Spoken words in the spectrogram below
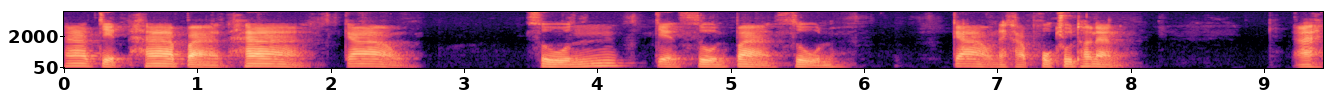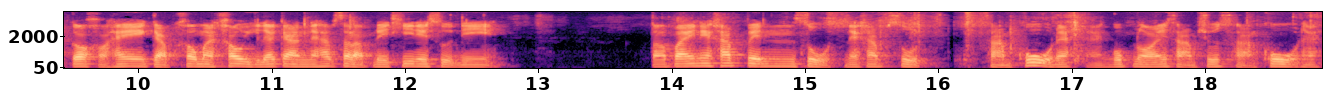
ห้าเจ็ดห้าแปดห้าเก้าศูนย์เจ็ดศูนย์แปดศูนย์เก้านะครับหกชุดเท่านั้นอะก็ขอให้กลับเข้ามาเข้าอีกแล้วกันนะครับสลับในที่ในสูตรนี้ ต่อไปนะครับเป็นสูตรนะครับสูตรสามคู่นะงบน้อยสามชุดสามคู่นะ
